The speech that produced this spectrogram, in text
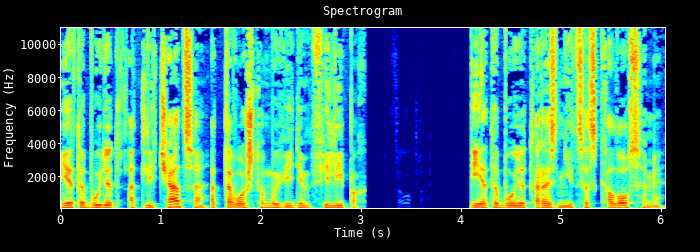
И это будет отличаться от того, что мы видим в Филиппах. И это будет разниться с колоссами.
